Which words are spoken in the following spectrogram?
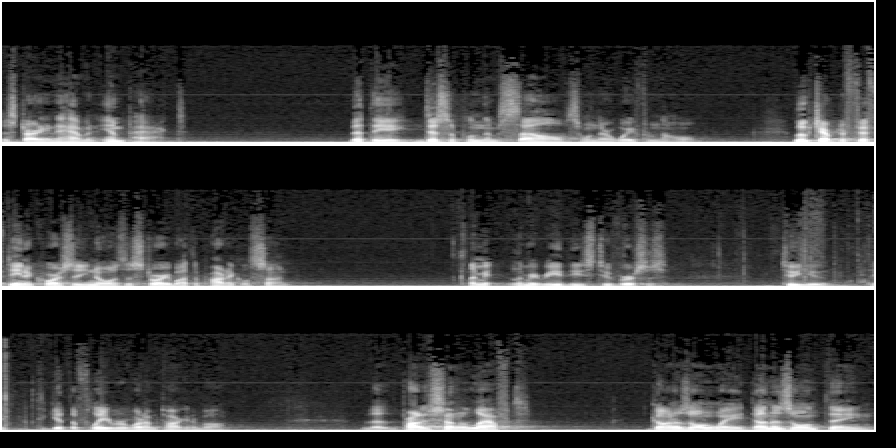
is starting to have an impact. That they discipline themselves when they're away from the home. Luke chapter 15, of course, as you know, is the story about the prodigal son. Let me, let me read these two verses to you to, to get the flavor of what I'm talking about. The prodigal son left, gone his own way, done his own thing.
